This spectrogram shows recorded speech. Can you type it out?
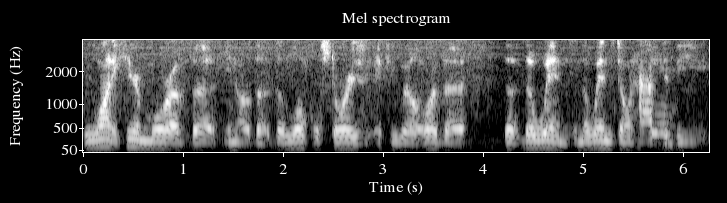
we want to hear more of the you know the the local stories, if you will, or the the, the wins, and the wins don't have to be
